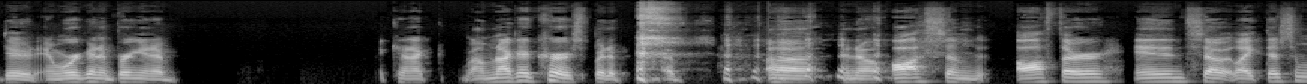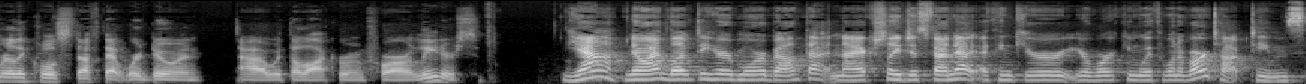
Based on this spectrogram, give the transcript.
dude, and we're gonna bring in a. Can I? I'm not gonna curse, but a, a uh, you know, awesome author, and so like, there's some really cool stuff that we're doing uh, with the locker room for our leaders. Yeah, no, I'd love to hear more about that. And I actually just found out. I think you're you're working with one of our top teams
